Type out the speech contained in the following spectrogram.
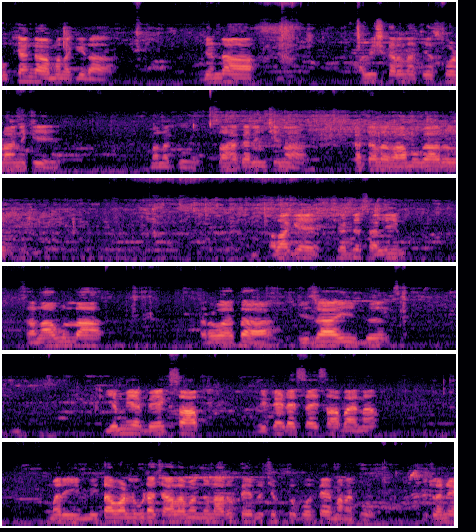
ముఖ్యంగా మనకి ఇక్కడ జెండా ఆవిష్కరణ చేసుకోవడానికి మనకు సహకరించిన కట్టల రాము గారు అలాగే షెడ్ సలీం సనావుల్లా తర్వాత ఇజాయిద్ MA Baig saab retired SI saab ఆయన మరి మిగతా వాళ్ళు కూడా చాలామంది ఉన్నారు. పేర్లు చెప్తూ పోతే మనకు ఇట్లనే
